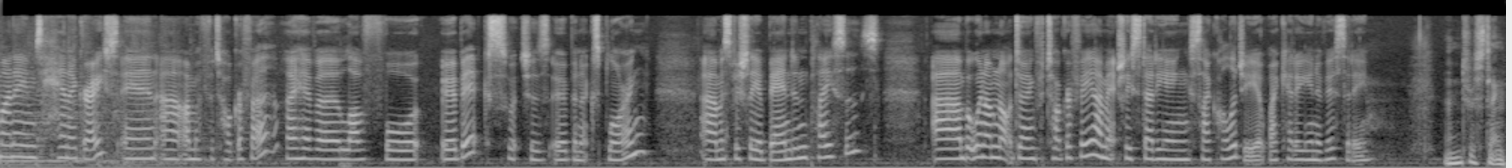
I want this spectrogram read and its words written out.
My name's Hannah Grace and uh, I'm a photographer. I have a love for urbex, which is urban exploring, um, especially abandoned places. Um, but when I'm not doing photography, I'm actually studying psychology at Waikato University. Interesting.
